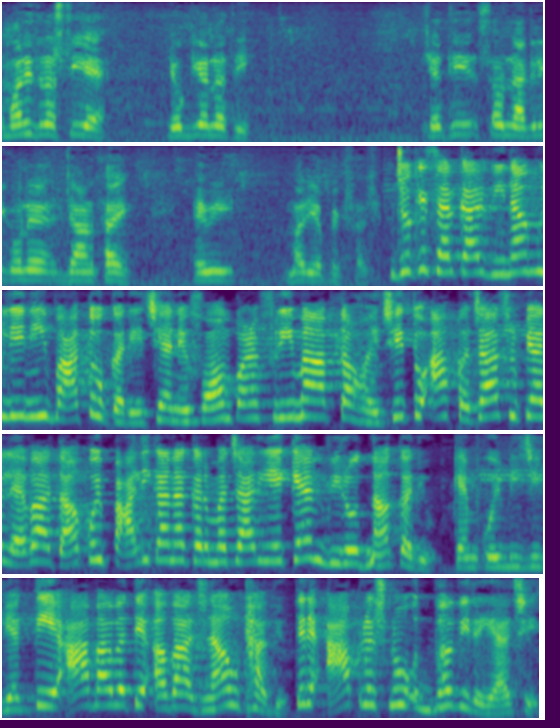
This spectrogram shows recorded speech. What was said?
અમારી દ્રષ્ટિએ યોગ્ય નથી. જેથી સૌ નાગરિકોને જાણ થાય એવી મારી અપેક્ષા છે. જો કે સરકાર વિનામૂલ્યની વાતો કરે છે અને ફોર્મ પણ ફ્રીમાં આપતા હોય છે, તો આ પચાસ રૂપિયા લેવાતા કોઈ પાલિકાના કર્મચારીએ કેમ વિરોધ ના કર્યો? કેમ કોઈ બીજી વ્યક્તિએ આ બાબતે અવાજ ના ઉઠાવ્યો? ત્યારે આ પ્રશ્નો ઉદ્ભવી રહ્યા છે.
